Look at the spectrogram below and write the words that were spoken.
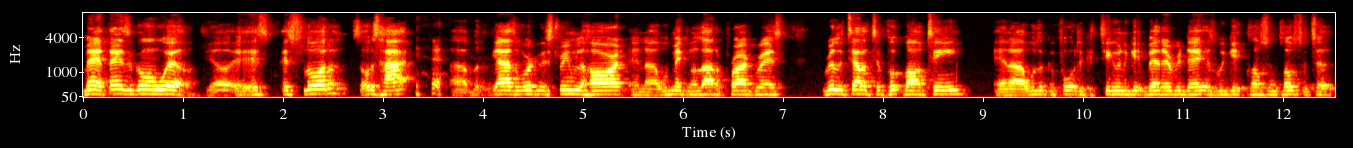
Man, things are going well. You know, it's it's Florida, so it's hot, uh, but the guys are working extremely hard, and uh, we're making a lot of progress. Really talented football team, and uh, we're looking forward to continuing to get better every day as we get closer and closer to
